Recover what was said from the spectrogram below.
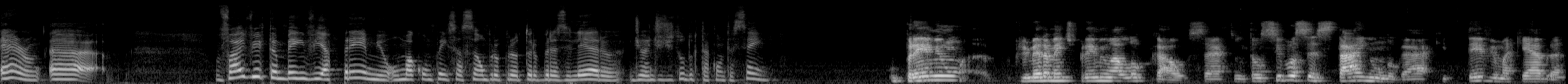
Aaron, uh, vai vir também via prêmio uma compensação para o produtor brasileiro diante de tudo que está acontecendo? O prêmio, primeiramente, prêmio a local, certo? Então, se você está em um lugar que teve uma quebra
